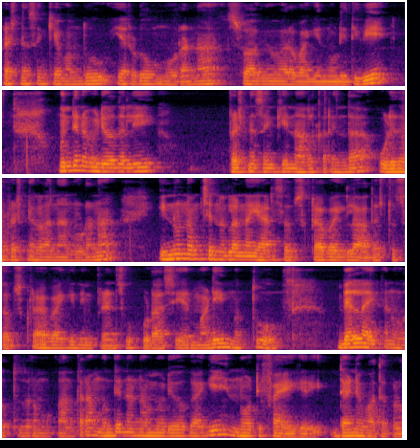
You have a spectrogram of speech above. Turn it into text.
ಪ್ರಶ್ನೆ ಸಂಖ್ಯೆ ಒಂದು, ಎರಡು, ಮೂರನ್ನು ಸ್ವವಿವರವಾಗಿ ನೋಡಿದ್ದೀವಿ. ಮುಂದಿನ ವಿಡಿಯೋದಲ್ಲಿ ಪ್ರಶ್ನೆ ಸಂಖ್ಯೆ ನಾಲ್ಕರಿಂದ ಉಳಿದ ಪ್ರಶ್ನೆಗಳನ್ನು ನೋಡೋಣ. ಇನ್ನೂ ನಮ್ಮ ಚಾನಲನ್ನು ಯಾರು ಸಬ್ಸ್ಕ್ರೈಬ್ ಆಗಿಲ್ಲ, ಆದಷ್ಟು ಸಬ್ಸ್ಕ್ರೈಬ್ ಆಗಿ ನಿಮ್ಮ ಫ್ರೆಂಡ್ಸ್ಗೂ ಕೂಡ ಶೇರ್ ಮಾಡಿ ಮತ್ತು ಬೆಲ್ ಐಕನ್ ಒತ್ತುವುದರ ಮುಖಾಂತರ ಮುಂದಿನ ನಮ್ಮ ವಿಡಿಯೋಗಾಗಿ ನೋಟಿಫೈ ಆಗಿರಿ. ಧನ್ಯವಾದಗಳು.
